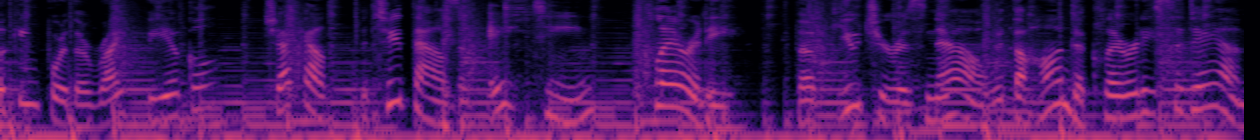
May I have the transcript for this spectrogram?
Looking for the right vehicle? Check out the 2018 Clarity. The future is now with the Honda Clarity sedan.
